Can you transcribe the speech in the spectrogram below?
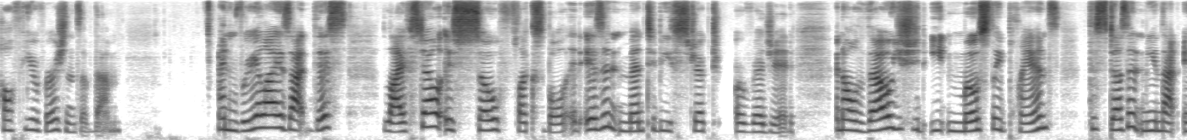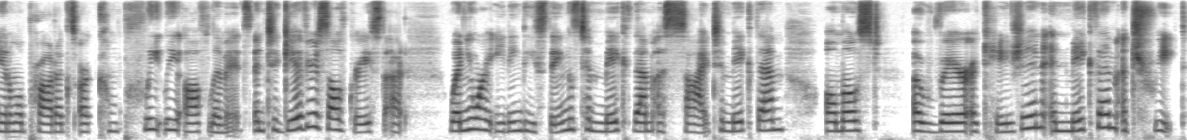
healthier versions of them. And realize that this lifestyle is so flexible. It isn't meant to be strict or rigid. And although you should eat mostly plants, this doesn't mean that animal products are completely off limits. And to give yourself grace that when you are eating these things, to make them a side, to make them almost a rare occasion and make them a treat.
